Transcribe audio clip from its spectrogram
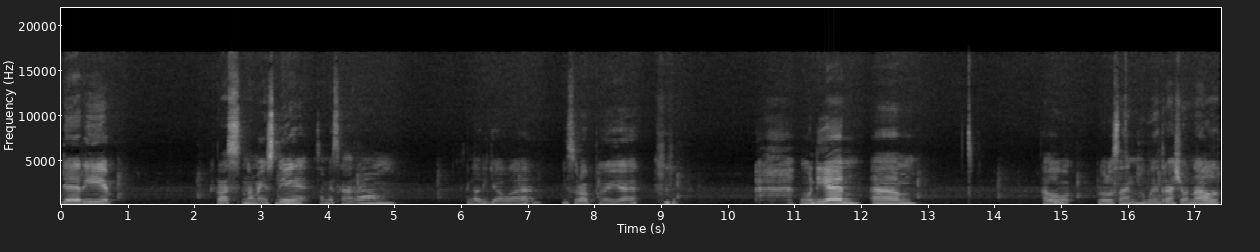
dari kelas 6 SD sampai sekarang tinggal di Jawa di Surabaya kemudian um, aku lulusan hubungan internasional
